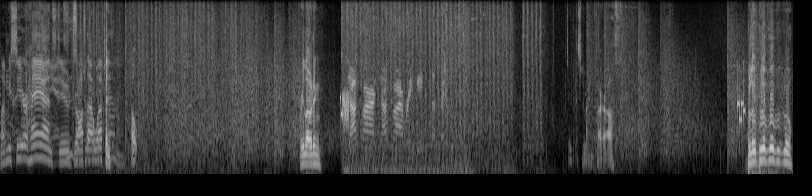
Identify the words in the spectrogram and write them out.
Let me see your hands, dude. Drop that weapon. channel. Oh. Reloading. Shots fired. Shots fired. We're engaged suspect. Take this magnifier off. Blue, blue, blue, blue, blue.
